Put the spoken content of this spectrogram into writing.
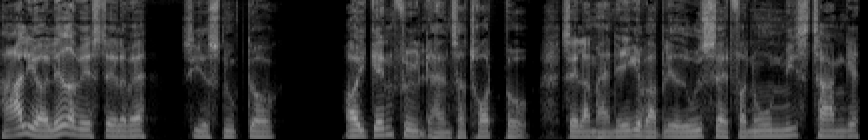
Harley og læderveste, eller hvad? siger Snoop Dogg. Og igen følte han sig trådt på, selvom han ikke var blevet udsat for nogen mistanke,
